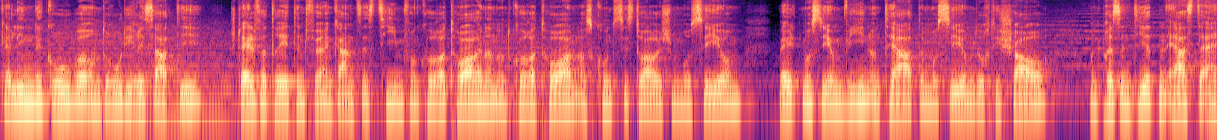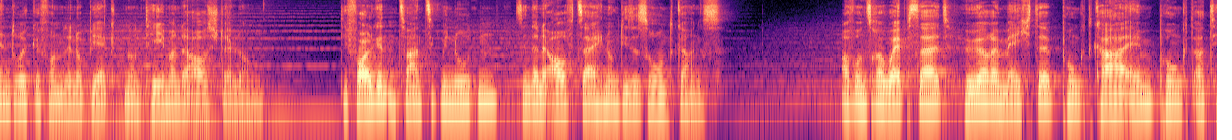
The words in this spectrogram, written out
Gerlinde Gruber und Rudi Risatti stellvertretend für ein ganzes Team von Kuratorinnen und Kuratoren aus Kunsthistorischem Museum, Weltmuseum Wien und Theatermuseum durch die Schau und präsentierten erste Eindrücke von den Objekten und Themen der Ausstellung. Die folgenden 20 Minuten sind eine Aufzeichnung dieses Rundgangs. Auf unserer Website höheremächte.khm.at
